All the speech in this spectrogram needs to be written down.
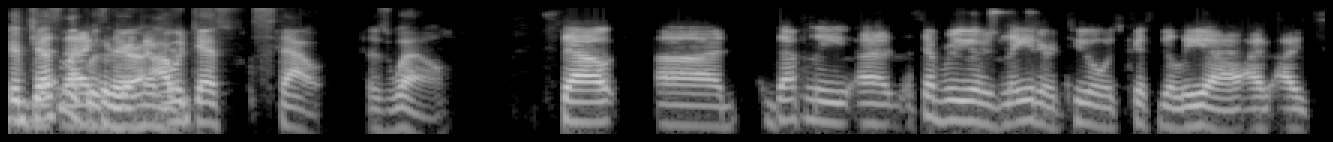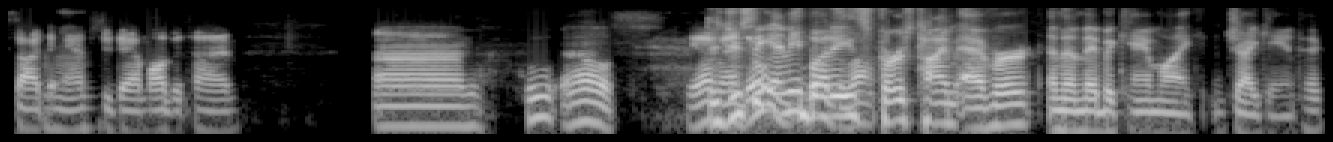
If that- that Jeselnik I was there, I would guess Stout as well. Stout. Uh, definitely. Uh, several years later too, it was Chris D'Elia. I I saw it in Mhm. Amsterdam all the time. Um, who else? Yeah, Did man, you see was- there was a anybody's first time ever and then they became like gigantic?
